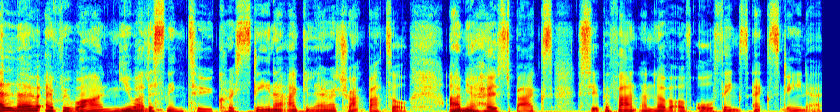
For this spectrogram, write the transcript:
Hello, everyone. You are listening to Christina Aguilera Track Battle. I'm your host, Bags, super fan and lover of all things Xtina.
